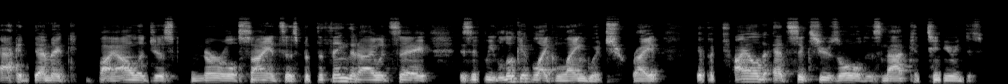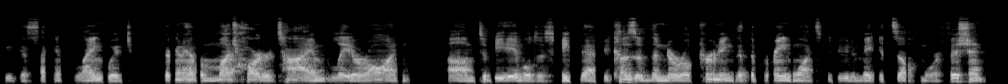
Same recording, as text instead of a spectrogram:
academic biologist, neural scientist. But the thing that I would say is if we look at like language, right? If a child at six years old is not continuing to speak a second language, they're going to have a much harder time later on um, to be able to speak that because of the neural pruning that the brain wants to do to make itself more efficient.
